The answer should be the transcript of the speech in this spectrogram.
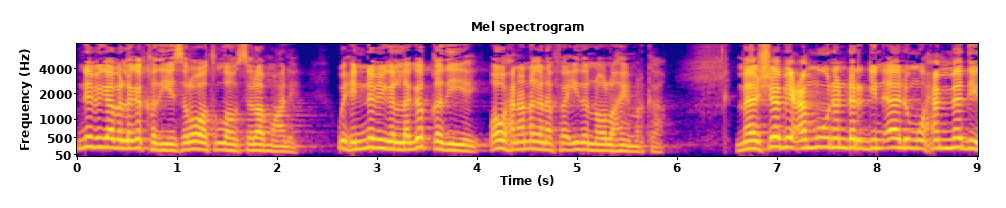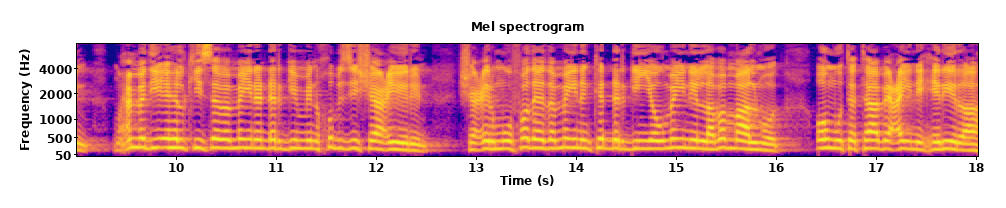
nebigaaba laga qadiyey salawaatu ullah wasalaamu caleyh wixii nebiga laga qadiyey waa waxaan annagana faa'iida noo markaa maa shabica muunan dhargin aalu muxammadin muxamed iyo ehelkiisaba maynan dhargin min khubsi shaciirin shaciir muufadeeda maynan ka dhargin yowmayni laba maalmood oo mutataabicayni xiriir ah.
